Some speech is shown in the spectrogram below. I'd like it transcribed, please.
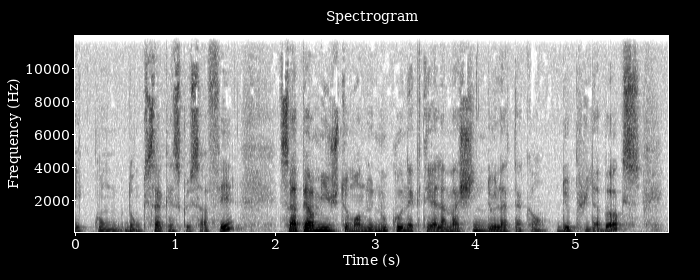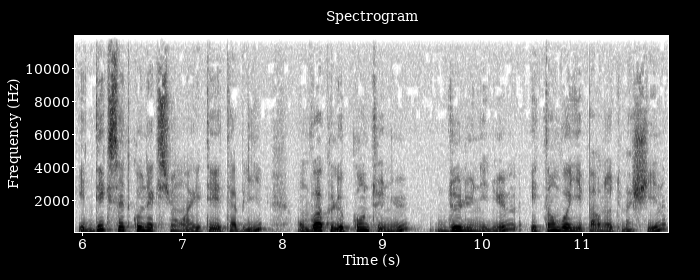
Et donc ça, qu'est-ce que ça fait? Ça a permis justement de nous connecter à la machine de l'attaquant depuis la box. Et dès que cette connexion a été établie, on voit que le contenu de l'Unenum est envoyé par notre machine,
